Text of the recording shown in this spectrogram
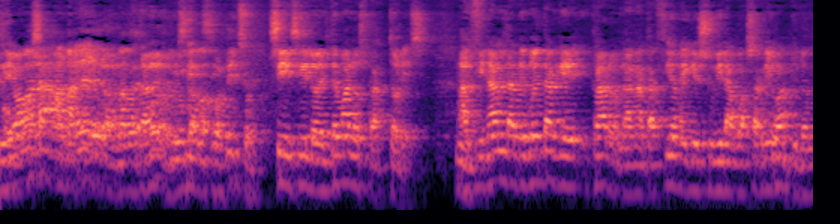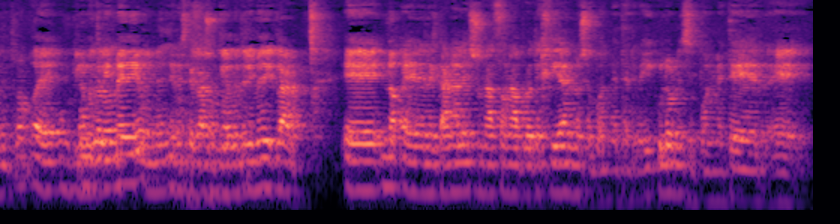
llevamos a, a, nunca mejor dicho. Sí, sí, lo del tema de los tractores. Al final, date cuenta que, claro, la natación hay que subir aguas arriba, un kilómetro, eh, un kilómetro y medio, en este caso un kilómetro y medio, y claro, Eh, no, en el canal es una zona protegida, no se pueden meter vehículos, ni se pueden meter... eh,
